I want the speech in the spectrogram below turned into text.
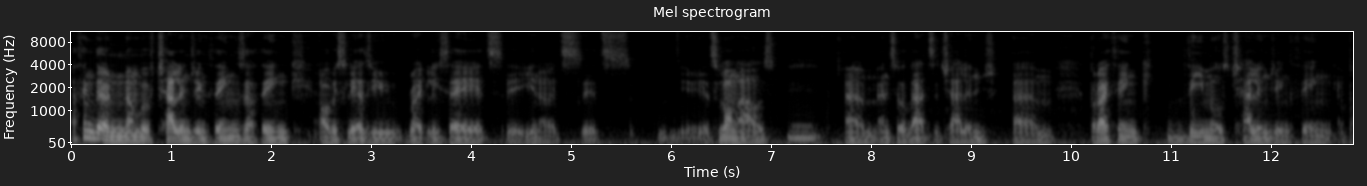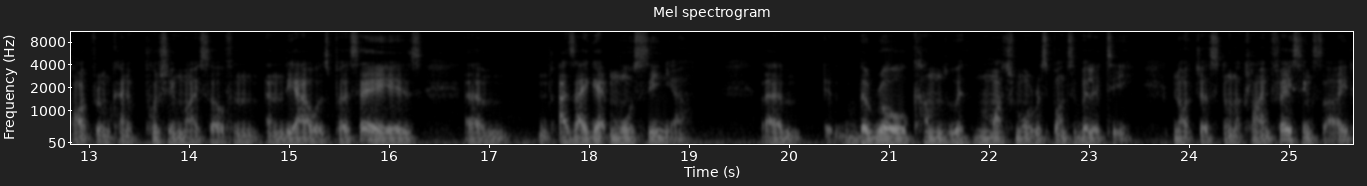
I think there are a number of challenging things. I think obviously, as you rightly say, it's you know it's it's it's long hours, Mm. um, and so that's a challenge. Um, but I think the most challenging thing, apart from kind of pushing myself and, and the hours per se, is um, as I get more senior, um, the role comes with much more responsibility, not just on the client facing side,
